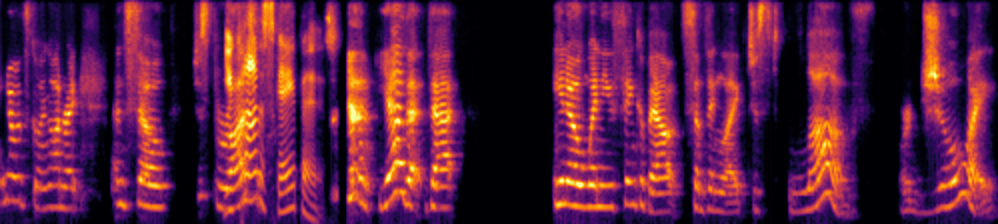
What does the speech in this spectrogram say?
i know what's going on right? And so just barrage you can't escape it. Yeah that that you know when you think about something like just love or joy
